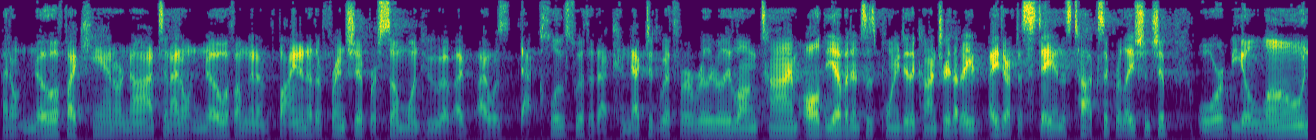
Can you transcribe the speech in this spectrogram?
I don't know if I can or not, and I don't know if I'm going to find another friendship or someone who I, I, was that close with or that connected with for a really, really long time. All the evidence is pointing to the contrary that I, I either have to stay in this toxic relationship or be alone.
